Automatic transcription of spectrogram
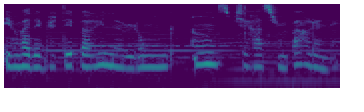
Et on va débuter par une longue inspiration par le nez.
